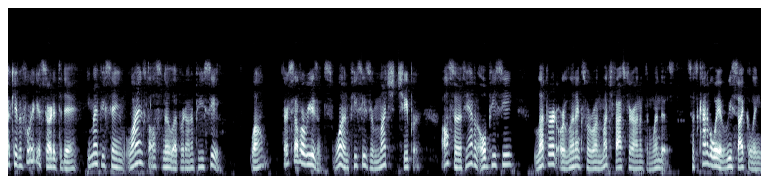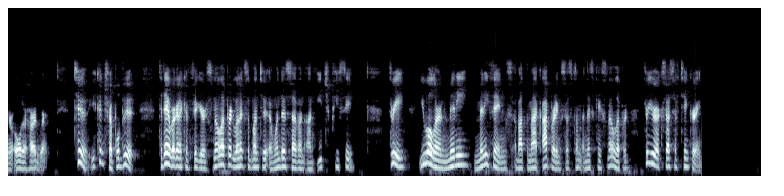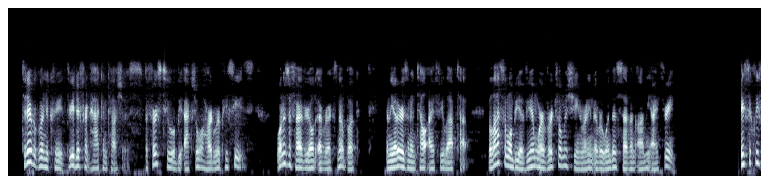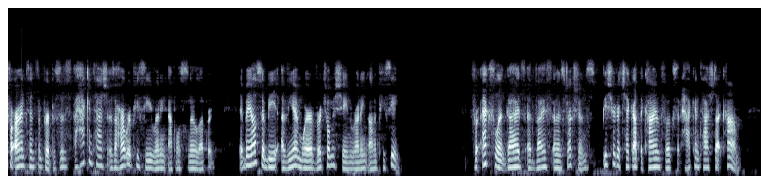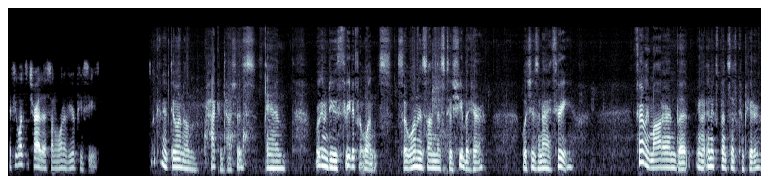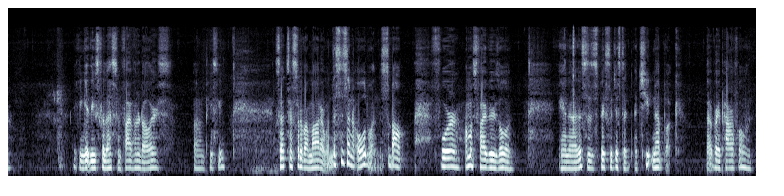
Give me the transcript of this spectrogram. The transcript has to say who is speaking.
Speaker 1: Okay, before we get started today, you might be saying, why install Snow Leopard on a PC? Well, there are several reasons. One, PCs are much cheaper. Also, if you have an old PC, Leopard or Linux will run much faster on it than Windows, so it's kind of a way of recycling your older hardware. Two, you can triple boot. Today we're going to configure Snow Leopard, Linux Ubuntu, and Windows 7 on each PC. Three, you will learn many, many things about the Mac operating system, in this case Snow Leopard, through your excessive tinkering. Today we're going to create three different Hackintoshes. The first two will be actual hardware PCs. One is a 5-year-old Everex notebook, and the other is an Intel i3 laptop. The last one will be a VMware virtual machine running over Windows 7 on the i3. Basically, for our intents and purposes, a Hackintosh is a hardware PC running Apple's Snow Leopard. It may also be a VMware virtual machine running on a PC. For excellent guides, advice, and instructions, be sure to check out the kind folks at hackintosh.com if you want to try this on one of your PCs. Looking at doing um, Hackintoshes, and we're going to do three different ones. So one is on this Toshiba here, which is an i3. Fairly modern, but you know, inexpensive computer. You can get these for less than $500 on PC. So that's our, sort of our modern one. This is an old one. This is about four, almost five years old. And uh, this is basically just a, a cheap netbook not very powerful. And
